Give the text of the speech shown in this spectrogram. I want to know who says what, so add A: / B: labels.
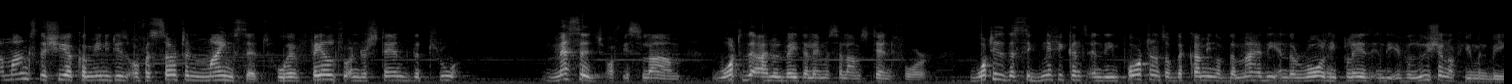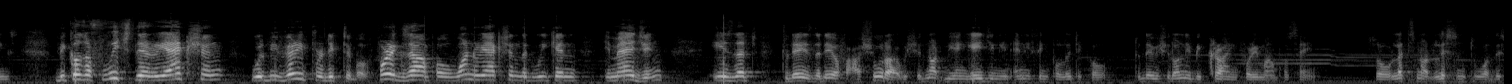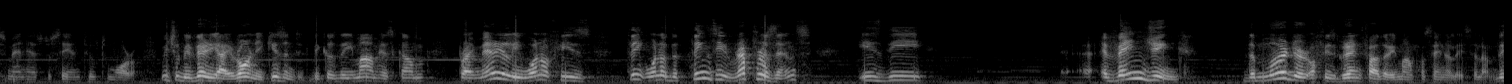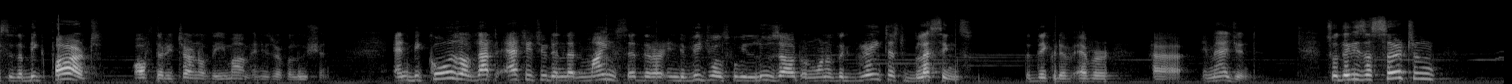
A: amongst the Shia communities of a certain mindset who have failed to understand the true message of Islam, what the Ahlul Bayt salam stand for, what is the significance and the importance of the coming of the Mahdi and the role he plays in the evolution of human beings, because of which their reaction will be very predictable. For example, one reaction that we can imagine is that today is the day of Ashura, we should not be engaging in anything political. Today we should only be crying for Imam Hussein. So let's not listen to what this man has to say until tomorrow. Which will be very ironic, isn't it? Because the Imam has come primarily, one of his thing, one of the things he represents is the avenging the murder of his grandfather, Imam Hussein salam. This is a big part of the return of the Imam and his revolution. And because of that attitude and that mindset, there are individuals who will lose out on one of the greatest blessings that they could have ever uh, imagined. So there is a certain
